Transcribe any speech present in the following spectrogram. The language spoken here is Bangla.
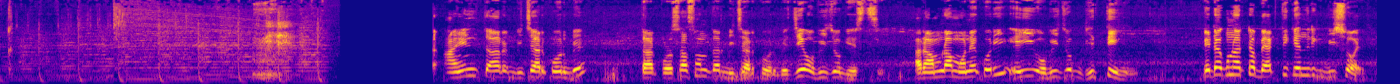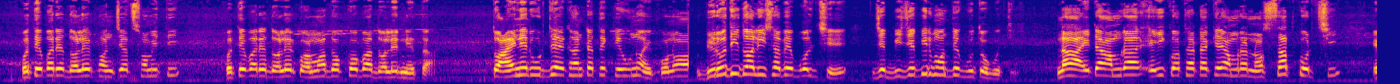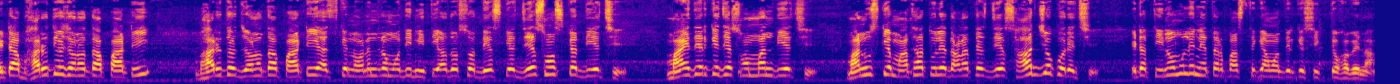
আইন তার বিচার করবে তার প্রশাসন তার বিচার করবে যে অভিযোগ এসছে। আর আমরা মনে করি এই অভিযোগ ভিত্তিহীন। এটা কোনো একটা ব্যক্তিকেন্দ্রিক বিষয়। হতে পারে দলের পঞ্চায়েত সমিতি হতে পারে দলের কর্মাধ্যক্ষ বা দলের নেতা। তো আইনের ঊর্ধ্বে এখানটাতে কেউ নয়, কোনো বিরোধী দল হিসাবে বলছে যে বিজেপির মধ্যে গুতগুতি। না, এটা আমরা এই কথাটাকে আমরা নস্বাত করছি, এটা ভারতীয় জনতা পার্টি, ভারতীয় জনতা পার্টি আজকে নরেন্দ্র মোদীর নীতি আদর্শ দেশকে যে সংস্কার দিয়েছে, মায়েদেরকে যে সম্মান দিয়েছে, মানুষকে মাথা তুলে দাঁড়াতে যে সাহায্য করেছে, এটা তৃণমূলের নেতার পাশ থেকে আমাদেরকে শিখতে হবে না।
